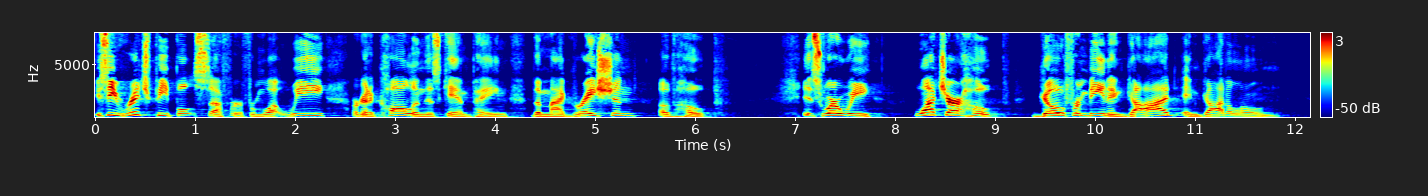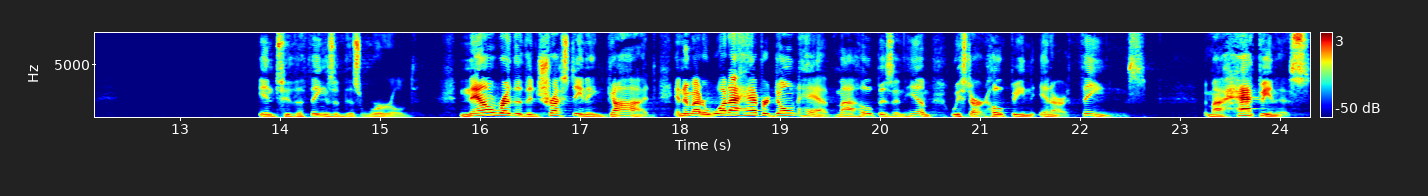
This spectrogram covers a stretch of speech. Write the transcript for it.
You see, rich people suffer from what we are going to call in this campaign the migration of hope. It's where we watch our hope go from being in God and God alone into the things of this world. Now, rather than trusting in God, and no matter what I have or don't have, my hope is in Him, we start hoping in our things. My happiness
